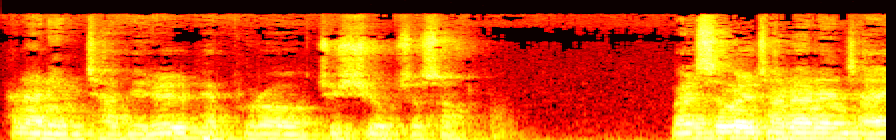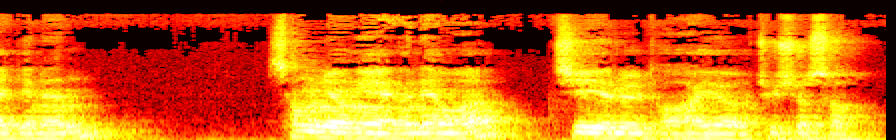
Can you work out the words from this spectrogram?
하나님 자비를 베풀어 주시옵소서. 말씀을 전하는 자에게는 성령의 은혜와 지혜를 더하여 주셔서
